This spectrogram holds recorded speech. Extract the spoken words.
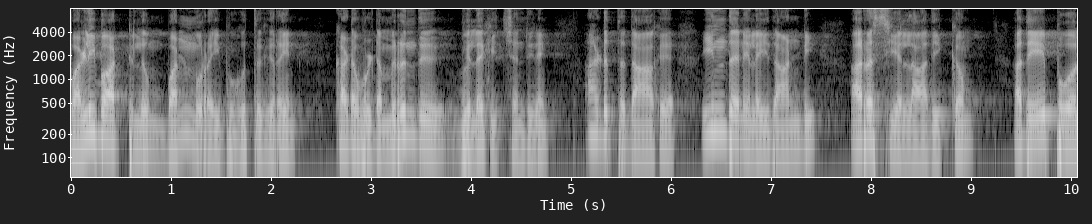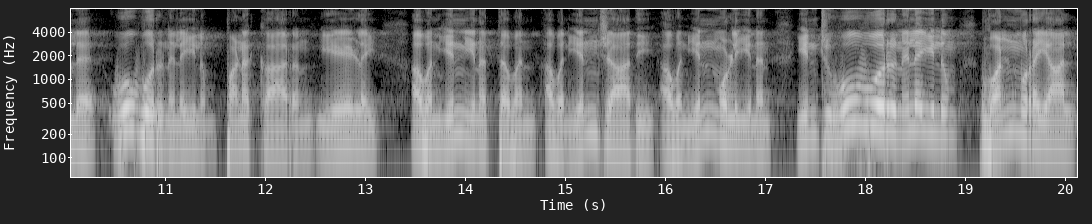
வழிபாட்டிலும் வன்முறை புகுத்துகிறேன். கடவுளிடமிருந்து விலகிச் சென்றேன். அடுத்ததாக இந்த நிலை தாண்டி அரசியல் ஆதிக்கம். அதே போல ஒவ்வொரு நிலையிலும் பணக்காரன் ஏழை அவன் என் இனத்தவன் அவன் என் ஜாதி அவன் என் மொழியினன் என்று ஒவ்வொரு நிலையிலும் வன்முறையால்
